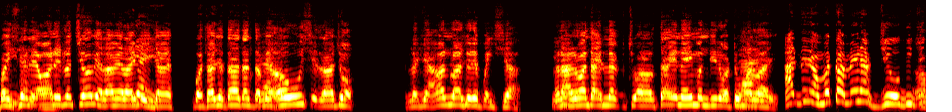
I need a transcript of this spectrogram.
પૈસા લેવાના એટલે ચો વેલા વેલા આવી જાય. બધા જતા હતા તમે આવું છેલ્લા છો. એટલે કે આવવાનું મારજો રે પૈસા. અને હાલવા થાય એટલે આવતા એ નહીં મંદિર ઓટો મારવા અમે તમે નાખજો બીજું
